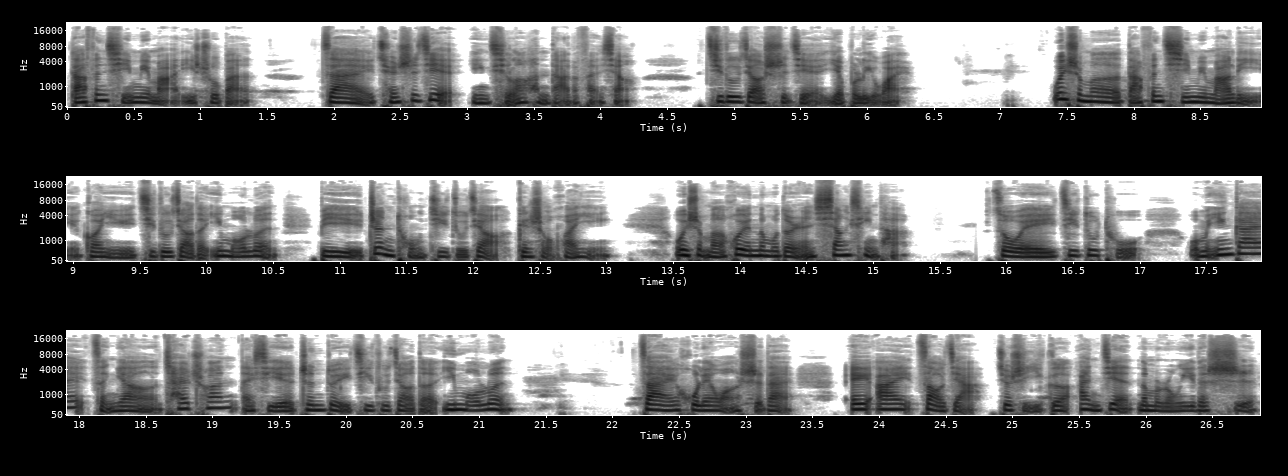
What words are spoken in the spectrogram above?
达芬奇密码》一出版，在全世界引起了很大的反响，基督教世界也不例外。为什么《达芬奇密码》里关于基督教的阴谋论比正统基督教更受欢迎？为什么会有那么多人相信它？作为基督徒，我们应该怎样拆穿那些针对基督教的阴谋论？在互联网时代，AI 造假就是一个案件那么容易的事，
